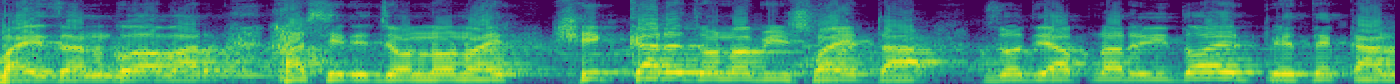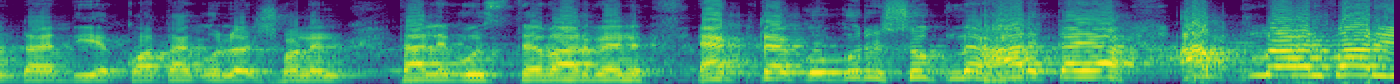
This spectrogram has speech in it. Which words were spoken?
ভাইজান গো, আমার হাসির জন্য নয়, শিক্ষার জন্য বিষয়টা। যদি আপনার হৃদয়ের পেতে কানটা দিয়ে কথাগুলো শোনেন, তাহলে বুঝতে পারবেন, একটা কুকুর শুকনো হার কায়া আপনার বাড়ি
